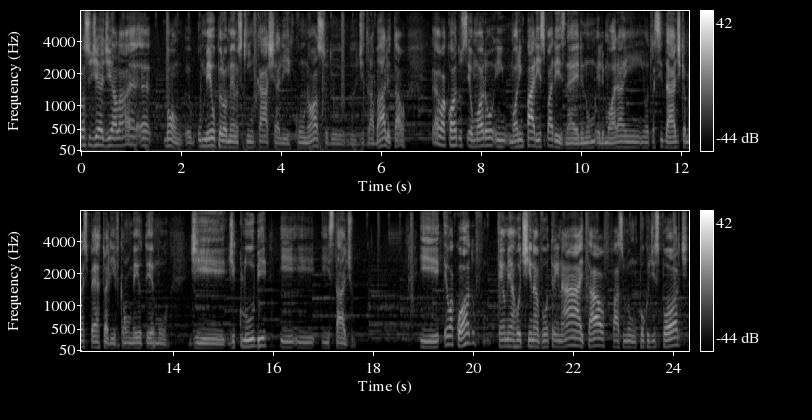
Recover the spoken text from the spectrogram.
nosso dia a dia lá é. é- bom, eu- o meu, pelo menos, que encaixa ali com o nosso, do, do- de trabalho e tal. Eu acordo, eu moro em, moro em Paris, Paris, né? Ele, não, ele mora em, outra cidade que é mais perto ali, fica um meio termo de, de clube e, e- e estádio. E eu acordo, tenho minha rotina, vou treinar e tal, faço um pouco de esporte.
